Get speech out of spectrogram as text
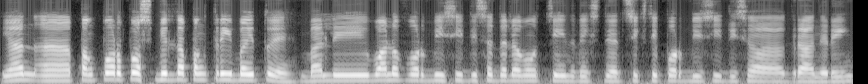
Yan, ah, pang purpose build na pang 3x to eh. Bali, 104 BCD sa dalawang chainrings, then 64 BCD sa granny ring.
